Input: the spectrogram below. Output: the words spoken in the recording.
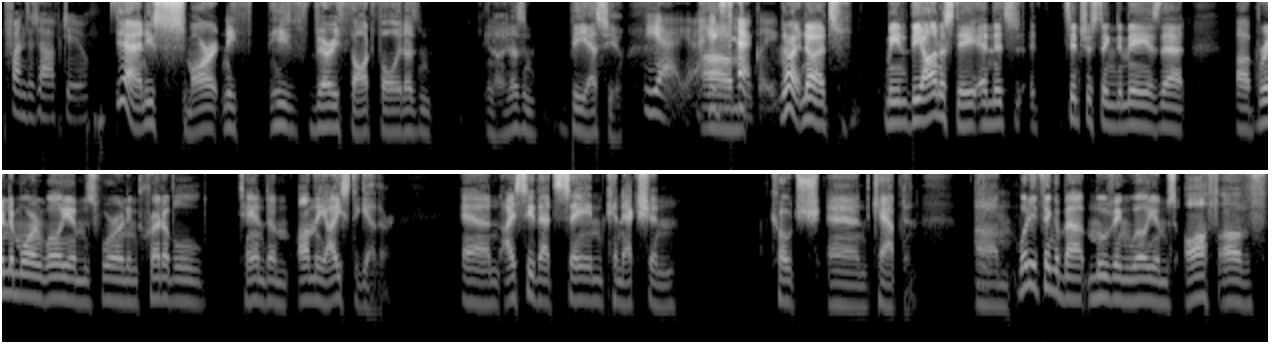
fun to talk to. Yeah, and he's smart and he he's very thoughtful. He doesn't, you know, he doesn't BS you. Yeah, yeah, Um, exactly. No, no, it's. I mean, the honesty, and it's it's interesting to me is that uh, Brind'Amour and Williams were an incredible tandem on the ice together, and I see that same connection, coach and captain. Oh. Um, what do you think about moving Williams off of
